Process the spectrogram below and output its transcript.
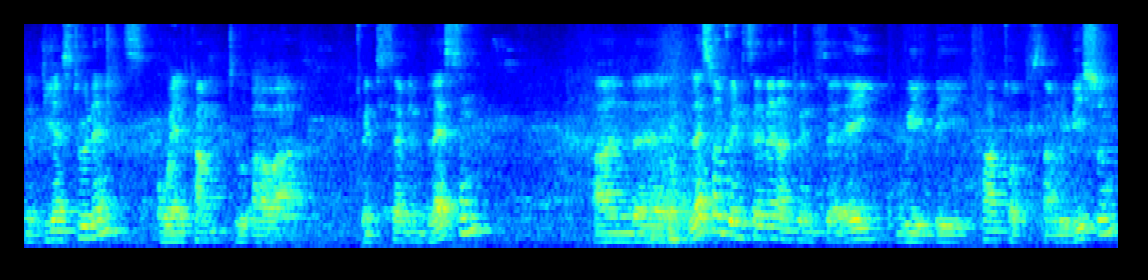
Dear students, welcome to our 27th lesson. And uh, lesson 27 and 28 will be part of some revision.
